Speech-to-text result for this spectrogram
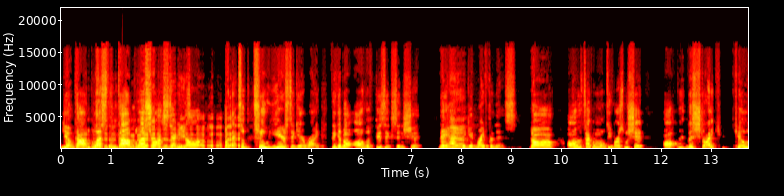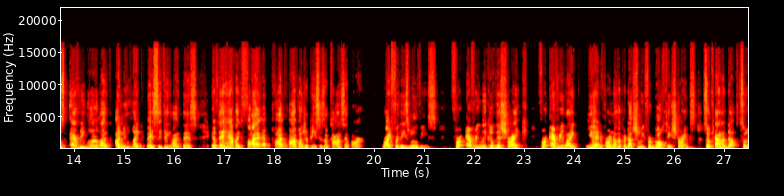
yo, God bless them. God bless Rocksteady, dog. But that took two years to get right. Think about all the physics and shit they have Yeah. to get right for this, dog. All the type of multiversal shit. All th- this strike kills everyone. Like a new, like basically think like this: if they have like five, five 500 pieces of concept art, right, for these movies, for every week of this strike, for every like yeah, for another production week for both these strikes. So count a dou- so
